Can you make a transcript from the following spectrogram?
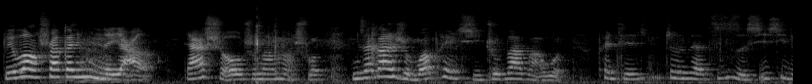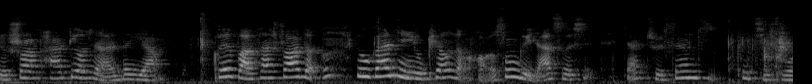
别忘刷干净你的牙牙齿哦。”猪妈妈说：“你在干什么？”佩奇猪爸爸问。佩奇正在仔仔细细地刷他掉下来的牙。可以把它刷的又干净又漂亮，好送给牙齿仙牙齿仙子。佩奇说。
